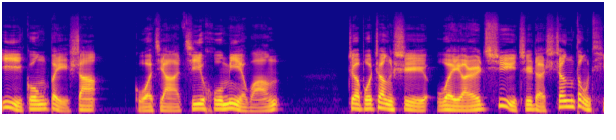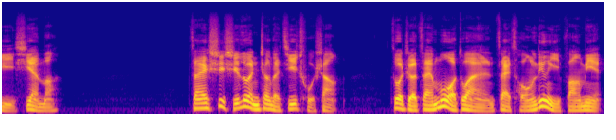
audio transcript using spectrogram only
义公被杀，国家几乎灭亡。这不正是委而去之的生动体现吗？在事实论证的基础上，作者在末段再从另一方面，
